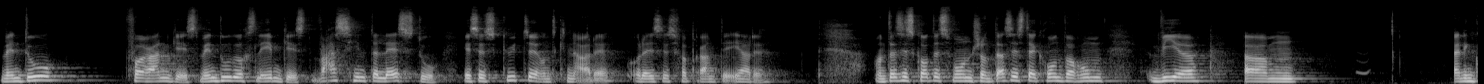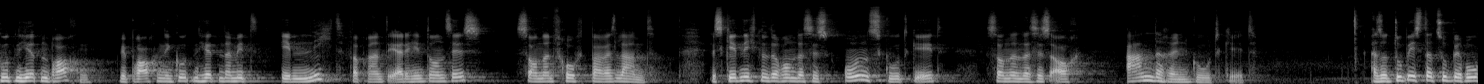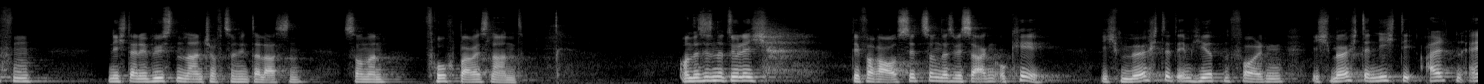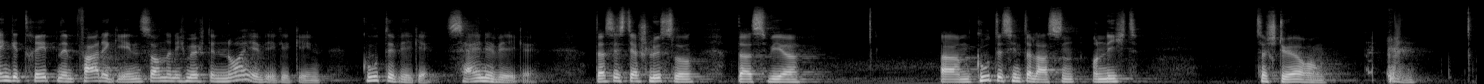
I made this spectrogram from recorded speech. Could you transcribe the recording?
Wenn du vorangehst, wenn du durchs Leben gehst, was hinterlässt du? Ist es Güte und Gnade oder ist es verbrannte Erde? Und das ist Gottes Wunsch und das ist der Grund, warum wir ähm, einen guten Hirten brauchen. Wir brauchen den guten Hirten, damit eben nicht verbrannte Erde hinter uns ist, sondern fruchtbares Land. Es geht nicht nur darum, dass es uns gut geht, sondern dass es auch anderen gut geht. Also du bist dazu berufen, nicht eine Wüstenlandschaft zu hinterlassen, sondern fruchtbares Land. Und es ist natürlich die Voraussetzung, dass wir sagen, okay, ich möchte dem Hirten folgen, ich möchte nicht die alten eingetretenen Pfade gehen, sondern ich möchte neue Wege gehen, gute Wege, seine Wege. Das ist der Schlüssel, dass wir ähm, Gutes hinterlassen und nicht Zerstörung.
